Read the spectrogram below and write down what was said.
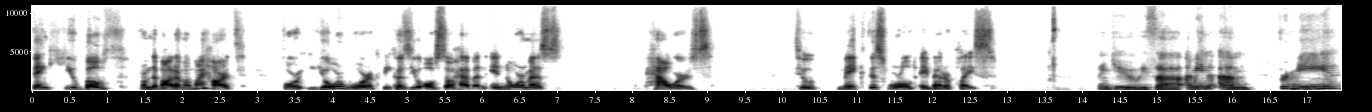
thank you both from the bottom of my heart for your work because you also have an enormous powers to make this world a better place. Thank you, Lisa. I mean, um, for me,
